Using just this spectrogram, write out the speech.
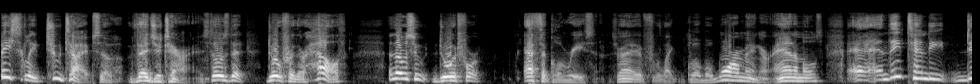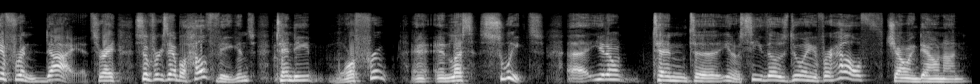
basically two types of vegetarians, those that do it for their health, and those who do it for ethical reasons, right, for like global warming or animals, and they tend to eat different diets. right? So for example, health vegans tend to eat more fruit and, less sweets. Uh, you don't tend to you know, see those doing it for health chowing down on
